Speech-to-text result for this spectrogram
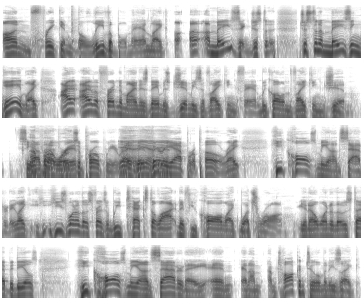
unfreaking believable, man. Like uh, uh, amazing, just a, just an amazing game. Like I, I have a friend of mine. His name is Jim. He's a Viking fan. We call him Viking Jim. See how that works? Appropriate, right? Yeah, yeah, Very yeah. apropos, right? He calls me on Saturday. Like he's one of those friends that we text a lot, and if you call, like, what's wrong? You know, one of those type of deals. He calls me on Saturday, and and I'm I'm talking to him, and he's like.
